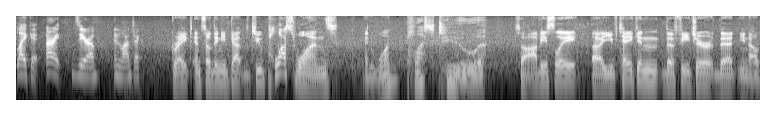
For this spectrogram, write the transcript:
like it. All right, zero in logic. Great. And so then you've got the two plus ones and one plus two. So obviously, uh, you've taken the feature that, you know,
